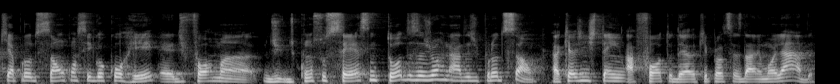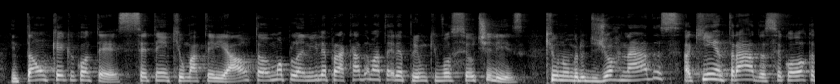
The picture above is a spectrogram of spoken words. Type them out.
que a produção consiga ocorrer é, de forma de, de, com sucesso em todas as jornadas de produção. Aqui a gente tem a foto dela aqui para vocês darem uma olhada. Então o que, que acontece? Você tem aqui o material, então é uma planilha para cada matéria-prima que você utiliza. Aqui o número de jornadas, aqui em entrada você coloca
